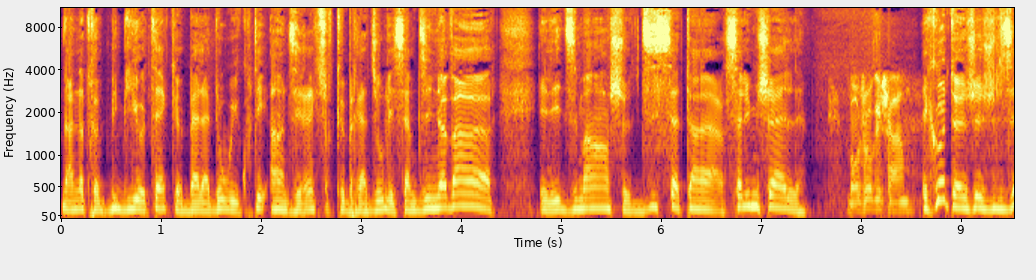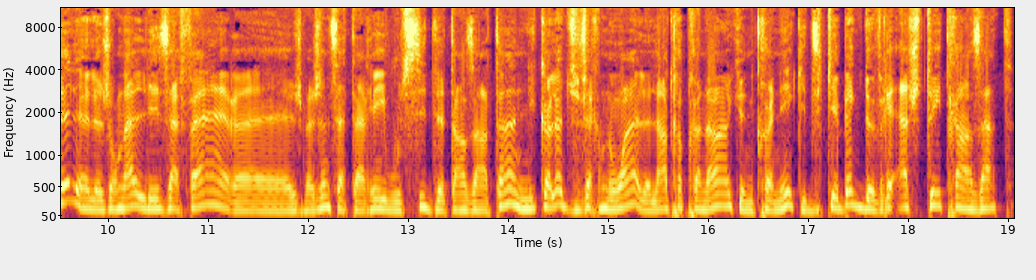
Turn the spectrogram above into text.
dans notre bibliothèque balado ou écouter en direct sur Cube Radio les samedis 9h et les dimanches 17h. Salut Michel. Bonjour Richard. Écoute, je, lisais le, journal Les Affaires. Euh, j'imagine que ça t'arrive aussi de temps en temps. Nicolas Duvernois, l'entrepreneur qui a une chronique, il dit Québec devrait acheter Transat.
